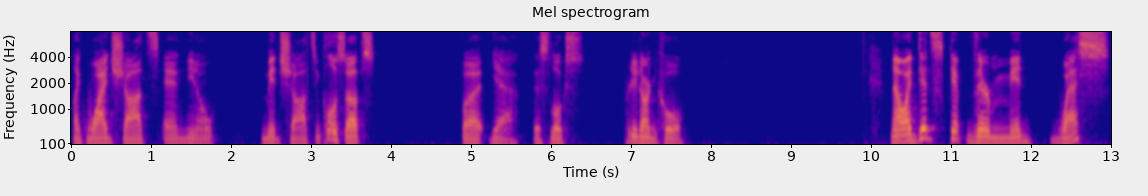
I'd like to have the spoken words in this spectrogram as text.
like wide shots and, you know, mid shots and close ups. But yeah, this looks pretty darn cool. Now, I did skip their Midwest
